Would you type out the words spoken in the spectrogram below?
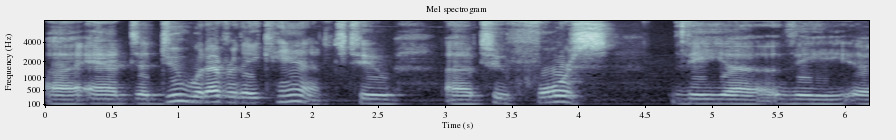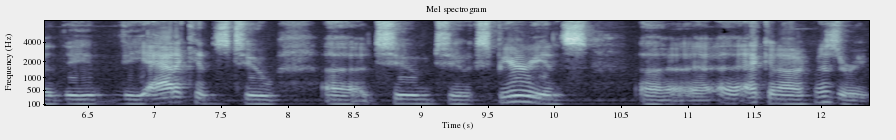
uh, and do whatever they can to uh, to force the uh, the uh, the the Atticans to uh, to to experience economic misery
